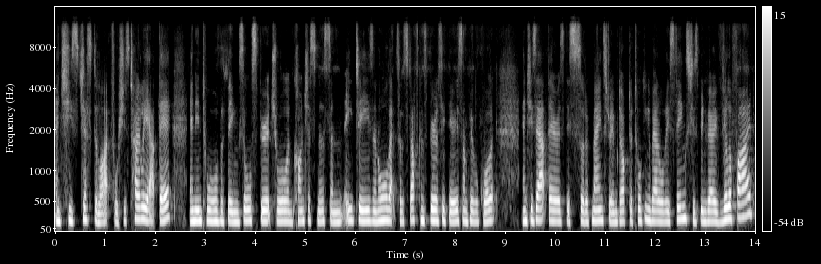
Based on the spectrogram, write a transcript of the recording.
and she's just delightful. She's totally out there and into all the things, all spiritual and consciousness and ETs and all that sort of stuff, conspiracy theories, some people call it. And she's out there as this sort of mainstream doctor talking about all these things. She's been very vilified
